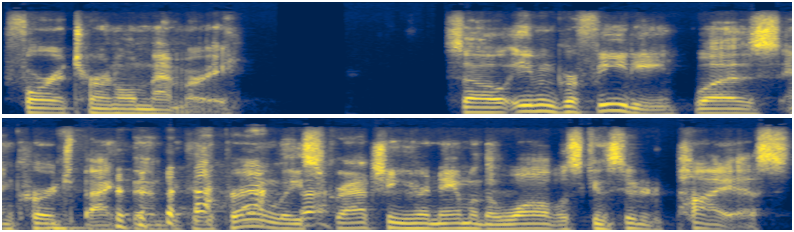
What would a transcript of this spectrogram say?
for eternal memory. So even graffiti was encouraged back then because apparently scratching your name on the wall was considered pious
